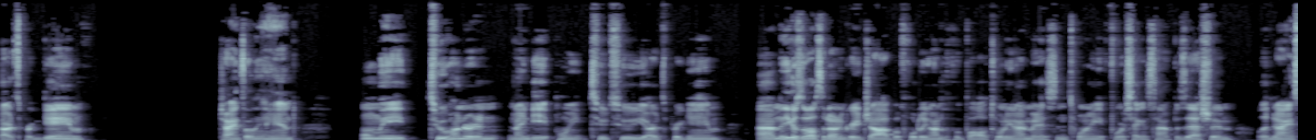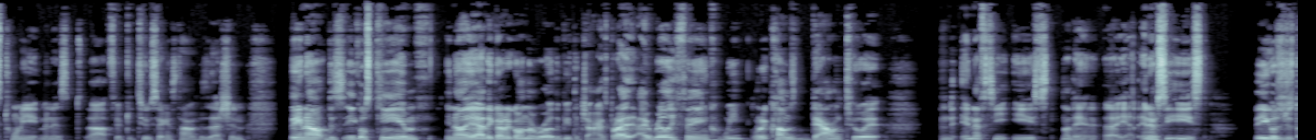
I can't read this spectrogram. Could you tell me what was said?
yards per game. Giants, on the other hand, only 298.22 yards per game. Um, the Eagles have also done a great job of holding on to the football, 29 minutes and 24 seconds time possession. The Giants 28 minutes, uh, 52 seconds time of possession. So, you know, this Eagles team, you know, yeah, they got to go on the road to beat the Giants, but I, I really think when when it comes down to it, in the NFC East, not the uh, yeah, the NFC East, the Eagles just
